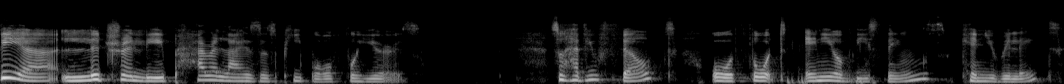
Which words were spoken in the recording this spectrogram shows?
Fear literally paralyzes people for years. So, have you felt or thought any of these things? Can you relate?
